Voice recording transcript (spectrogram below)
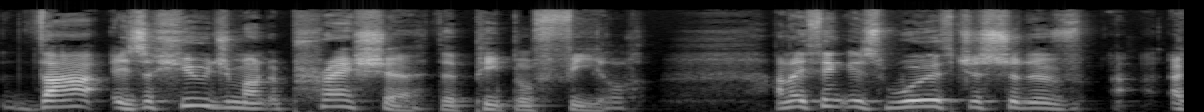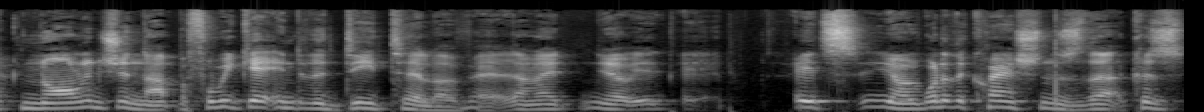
that is a huge amount of pressure that people feel. And I think it's worth just sort of acknowledging that before we get into the detail of it. And I, you know, it, it's, you know, one of the questions that, because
